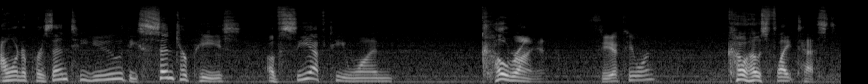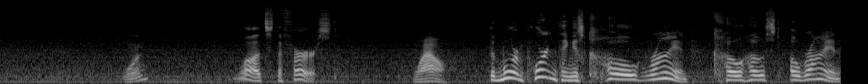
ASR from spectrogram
I want to present to you the centerpiece of CFT1 Co-Ryan, CFT one? co-host flight test. One? Well, it's the first. Wow. The more important thing is co-Ryan, co-host Orion.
